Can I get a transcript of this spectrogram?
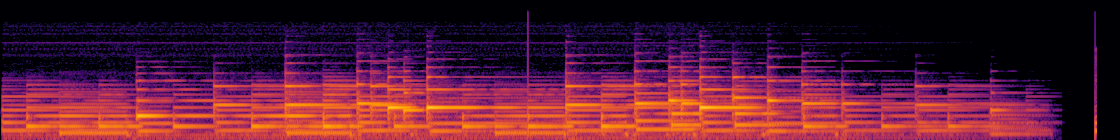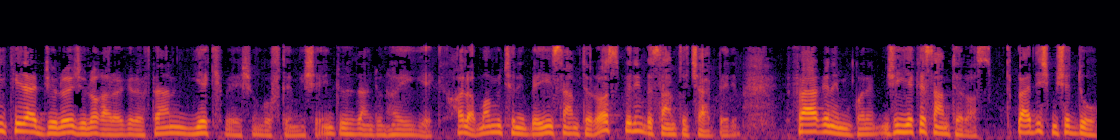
که در جلوی جلو قرار گرفتن یک بهشون گفته میشه. این دو دندون های یک. حالا ما می‌تونیم به این سمت راست بریم به سمت چپ بریم. فرقی نمی‌کنه. میشه یک سمت راست. بعدیش میشه دو.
